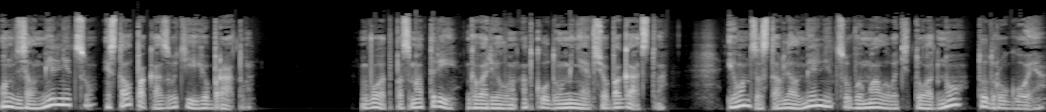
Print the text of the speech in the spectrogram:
он взял мельницу и стал показывать ее брату. «Вот, посмотри», — говорил он, — «откуда у меня все богатство». И он заставлял мельницу вымалывать то одно, то другое.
